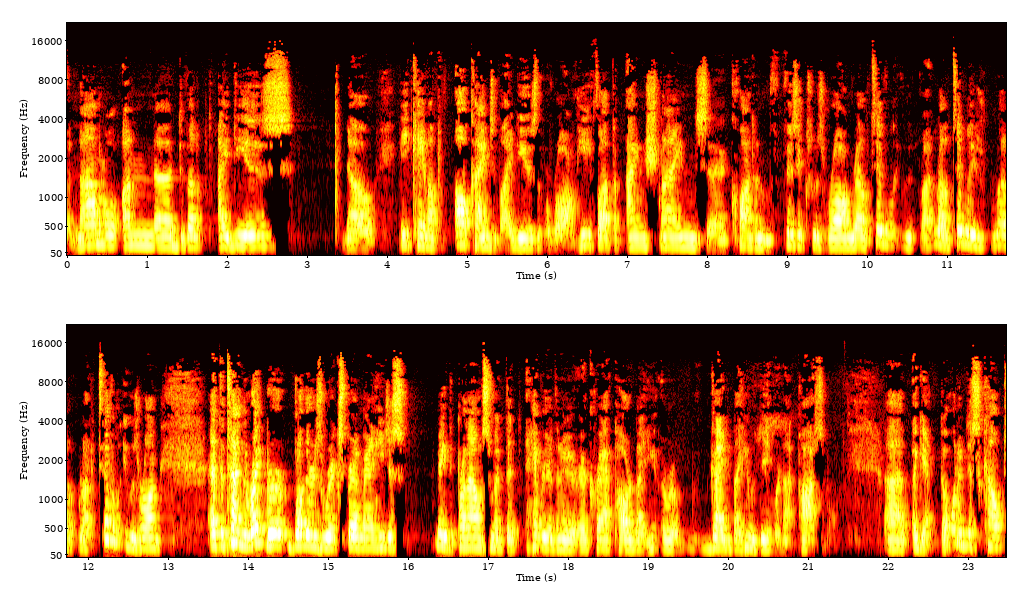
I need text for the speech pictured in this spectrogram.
phenomenal, undeveloped ideas, no. He came up with all kinds of ideas that were wrong. He thought that Einstein's uh, quantum physics was wrong, relatively, relatively, relatively was wrong. At the time the Wright brothers were experimenting, he just made the pronouncement that heavier than air aircraft powered by or guided by human being were not possible. Uh, again, don't want to discount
